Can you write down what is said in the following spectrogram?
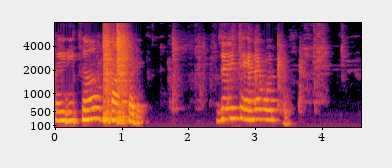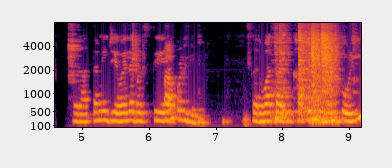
कैरीचं पापड. तर आता मी जेवायला बसते. सर्वात आधी खाते पुरणपोळी.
